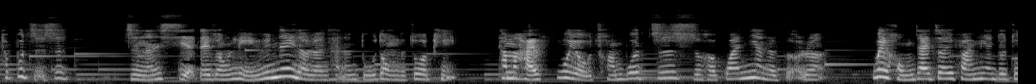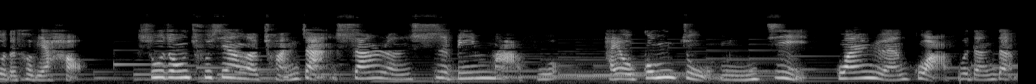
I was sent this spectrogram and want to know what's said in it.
他不只是只能写这种领域内的人才能读懂的作品，他们还负有传播知识和观念的责任。魏红在这一方面就做得特别好。书中出现了船长、商人、士兵、马夫，还有公主、名妓、官员、寡妇等等。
